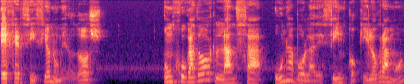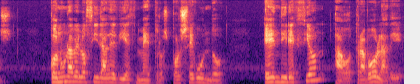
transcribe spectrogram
Ejercicio número 2. Un jugador lanza una bola de 5 kilogramos con una velocidad de 10 metros por segundo en dirección a otra bola de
